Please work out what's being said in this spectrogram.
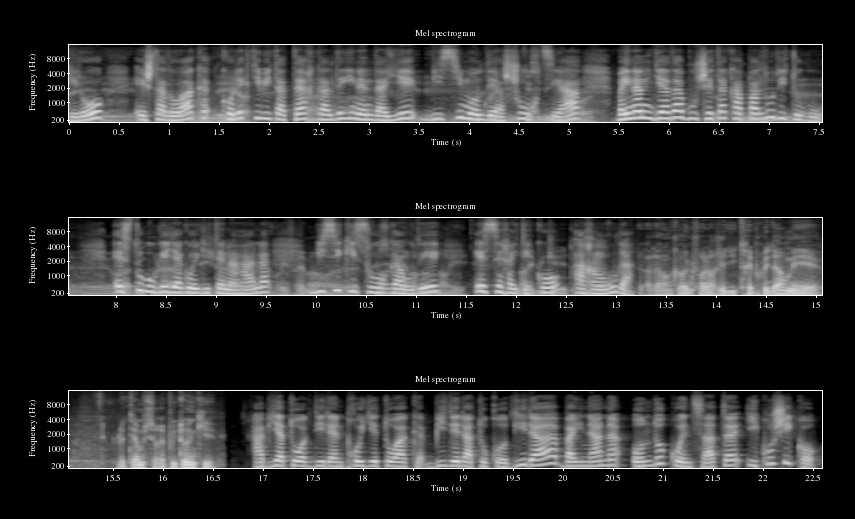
Gero, estadoak kolektibitater galdeginen daie bizi moldea suhurtzea, baina jada busetak apaldu ditugu. Ez dugu gehiago egiten ahal, biziki zuhur gaude, ez erraiteko arrangura. Encore une fois, alors j'ai dit très prudent, mais le terme serait plutôt inquiet. Abiatuak diren proiektuak bideratuko dira, bainan ondokoentzat ikusiko.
